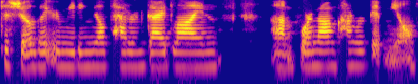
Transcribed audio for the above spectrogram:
to show that you're meeting meal pattern guidelines um, for non-congregate meals.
